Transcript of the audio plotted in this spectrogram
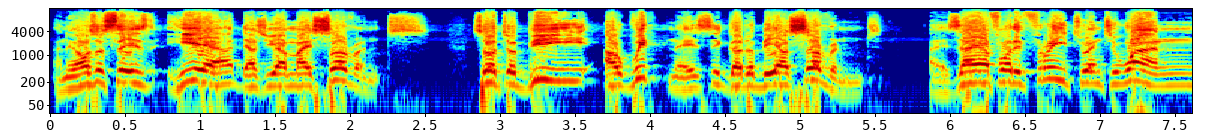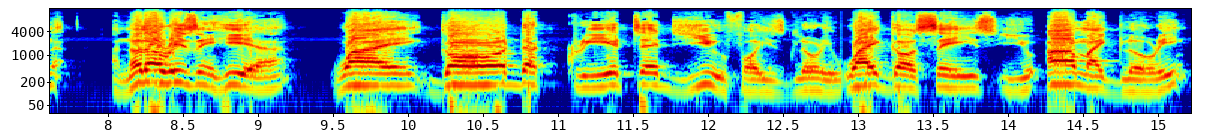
And he also says here that you are my servants. So to be a witness, you got to be a servant. Isaiah 43 21 Another reason here why God created you for his glory. Why God says, You are my glory.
